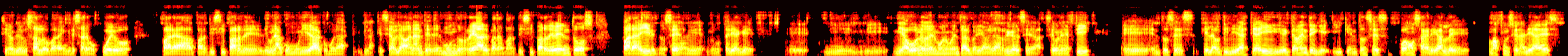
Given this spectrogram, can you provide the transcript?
sino que usarlo para ingresar a un juego, para participar de, una comunidad como las, que se hablaban antes del mundo real, para participar de eventos, para ir, no sé, a mí me gustaría que mi, abono del Monumental para ir a ver a River sea, sea un NFT. Eh, entonces, que la utilidad esté ahí directamente y que, entonces podamos agregarle más funcionalidades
